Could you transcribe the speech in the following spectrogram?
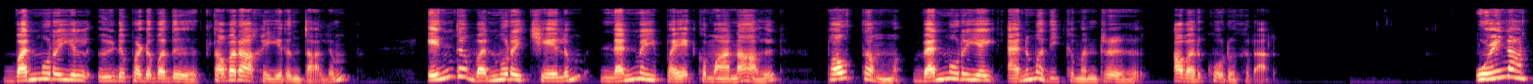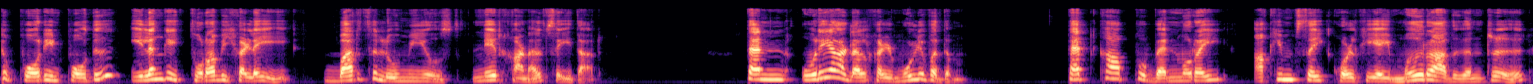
வன்முறையில் ஈடுபடுவது தவறாக இருந்தாலும் எந்த வன்முறை செயலும் நன்மை பயக்குமானால் பௌத்தம் வன்முறையை அனுமதிக்கும் என்று அவர் கூறுகிறார். உள்நாட்டுப் போரின் போது இலங்கை துறவிகளை பர்தலூமியூஸ் நேர்காணல் செய்தார். தன் உரையாடல்கள் முழுவதும் தற்காப்பு வன்முறை அகிம்சை கொள்கையை மீறாது என்று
